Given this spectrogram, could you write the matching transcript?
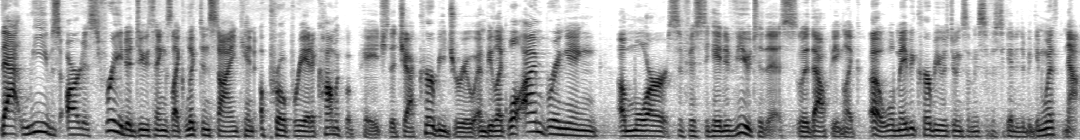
That leaves artists free to do things like Lichtenstein can appropriate a comic book page that Jack Kirby drew and be like, well, I'm bringing a more sophisticated view to this without being like, oh, well, maybe Kirby was doing something sophisticated to begin with. Now,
